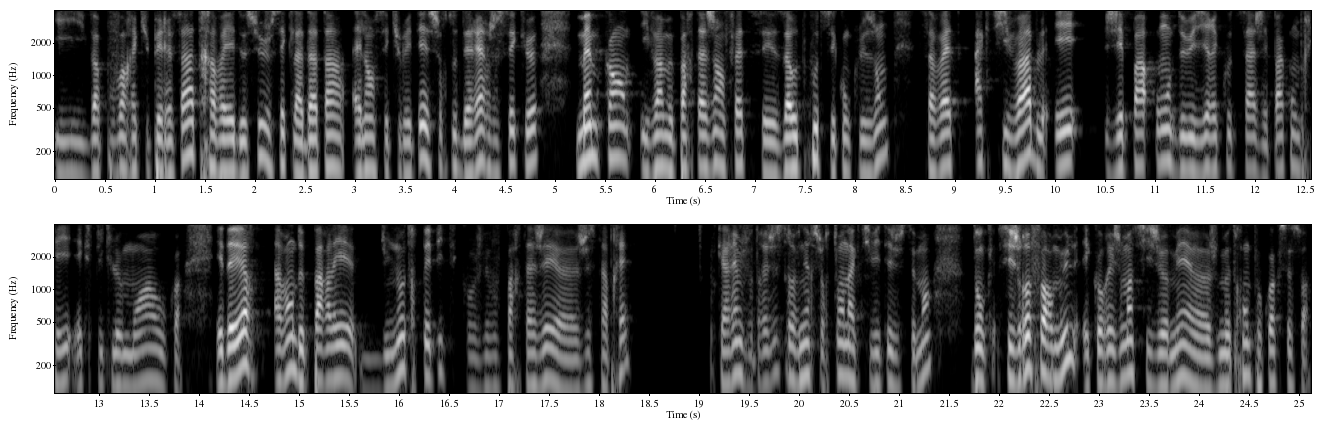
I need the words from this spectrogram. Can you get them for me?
il va pouvoir récupérer ça, travailler dessus. Je sais que la data, elle est en sécurité et surtout derrière, je sais que même quand il va me partager en fait ses outputs, ses conclusions, ça va être activable et j'ai pas honte de lui dire écoute ça, j'ai pas compris, explique-le-moi ou quoi. Et d'ailleurs, avant de parler d'une autre pépite que je vais vous partager juste après, Karim, je voudrais juste revenir sur ton activité justement. Donc, si je reformule et corrige-moi si je mets, euh, je me trompe ou quoi que ce soit.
